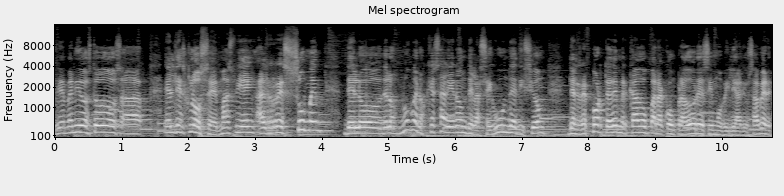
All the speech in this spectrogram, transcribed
bienvenidos todos a el desglose, más bien al resumen de, los números que salieron de la segunda edición del reporte de mercado para compradores inmobiliarios. A ver,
